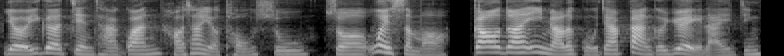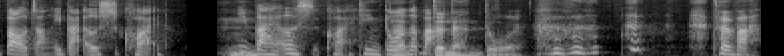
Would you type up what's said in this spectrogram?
有一个检察官好像有投诉说，为什么高端疫苗的股价半个月以来已经暴涨一百二十块了，一百二十块，挺多的吧？真的很多哎，对吧？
